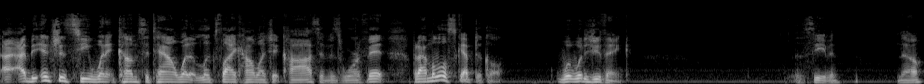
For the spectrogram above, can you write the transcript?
I- I'd be interested to see when it comes to town, what it looks like, how much it costs, if it's worth it, but I'm a little skeptical. What, what did you think? Steven? No?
